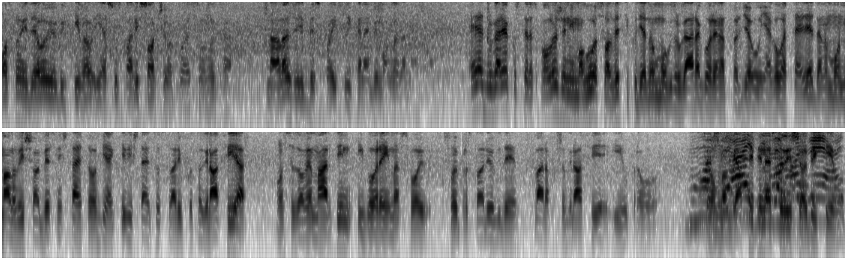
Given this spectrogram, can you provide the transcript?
osnovni delovi objektiva jesu stvari sočiva koja se unutra nalaze i bez kojih slika ne bi mogla da nastane. E, drugari, ako ste raspoloženi, mogu vas odvesti kod jednog mog drugara gore na tvrđavu u njegov atelje, da nam on malo više objasni šta je to objektiv i šta je to u stvari fotografija. On se zove Martin i gore ima svoj, svoju prostoriju gde stvara fotografije i upravo će vam objasniti nešto više objektivu.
